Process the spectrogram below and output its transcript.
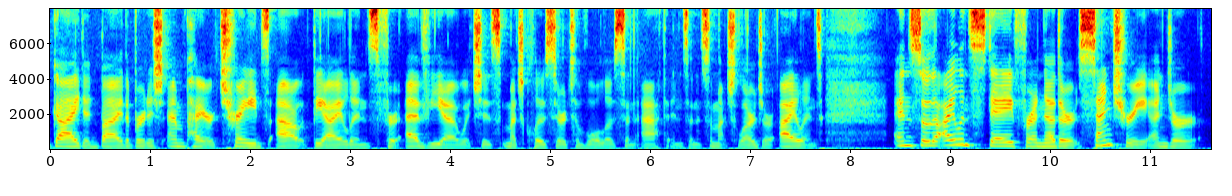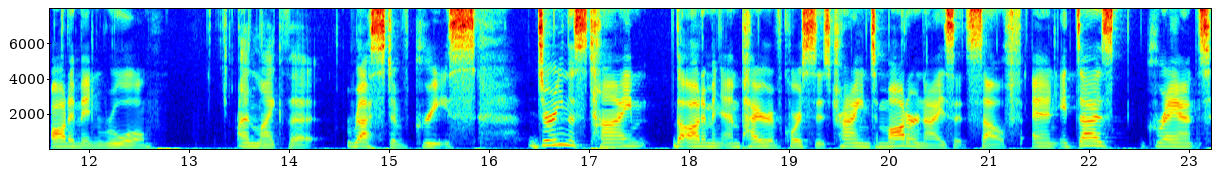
guided by the British Empire, trades out the islands for Evia, which is much closer to Volos and Athens, and it's a much larger island. And so the islands stay for another century under Ottoman rule, unlike the rest of Greece. During this time, the Ottoman Empire, of course, is trying to modernize itself, and it does grant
